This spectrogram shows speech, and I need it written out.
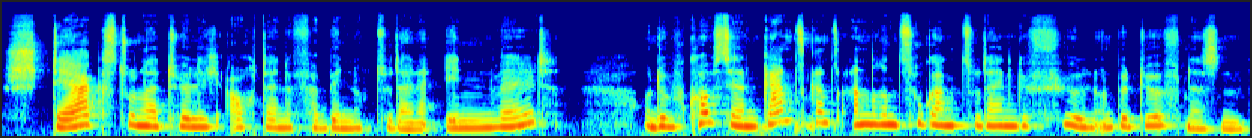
stärkst du natürlich auch deine Verbindung zu deiner Innenwelt und du bekommst ja einen ganz, ganz anderen Zugang zu deinen Gefühlen und Bedürfnissen,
